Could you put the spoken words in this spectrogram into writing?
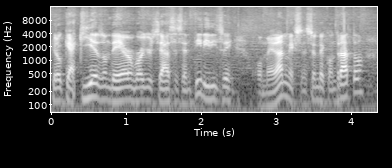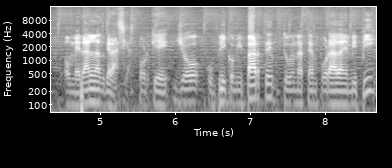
Creo que aquí es donde Aaron Rodgers se hace sentir y dice, o me dan mi extensión de contrato o me dan las gracias, porque yo cumplí con mi parte, tuve una temporada MVP,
